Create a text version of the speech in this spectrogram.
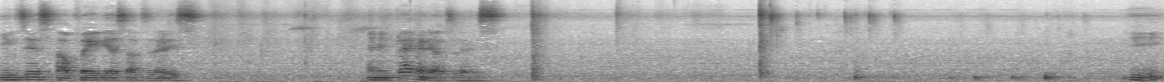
uses of various auxiliaries I mean primary auxiliaries. He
